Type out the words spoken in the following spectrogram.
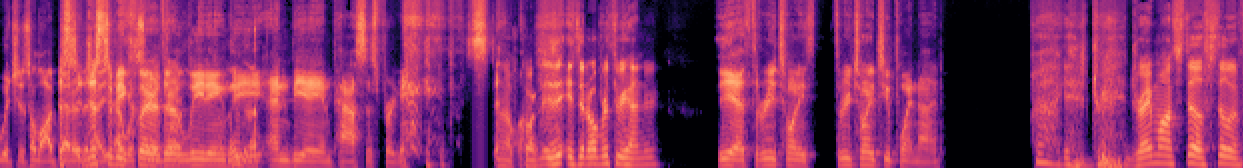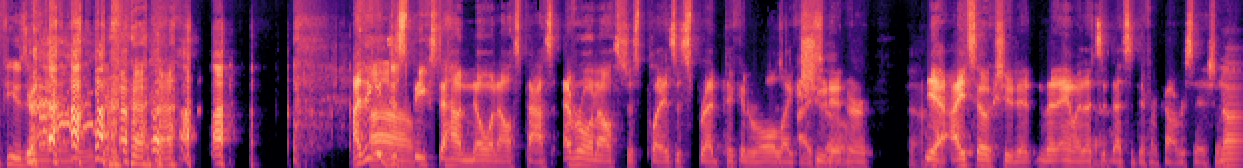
which is a lot better. Just, than just I- to I be would clear, they're for- leading for the NBA in passes per game. still. of course. Is it, is it over 300? Yeah, 320, 322.9. Dray- Draymond's still still infusing. that. I think it just Um, speaks to how no one else passes. Everyone else just plays a spread pick and roll, like shoot it or Yeah. yeah, ISO shoot it. But anyway, that's Yeah. a, that's a different conversation. No,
